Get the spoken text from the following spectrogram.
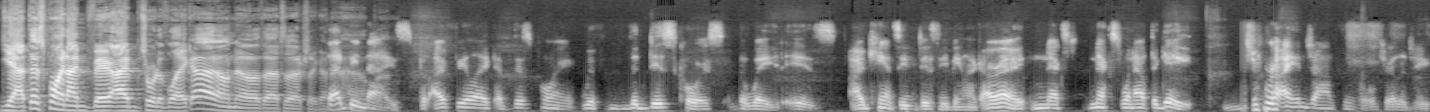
Yeah, at this point, I'm very, I'm sort of like, I don't know, if that's actually going to. That'd be nice, but I feel like at this point, with the discourse the way it is, I can't see Disney being like, "All right, next next one out the gate, Rian Johnson's whole trilogy."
